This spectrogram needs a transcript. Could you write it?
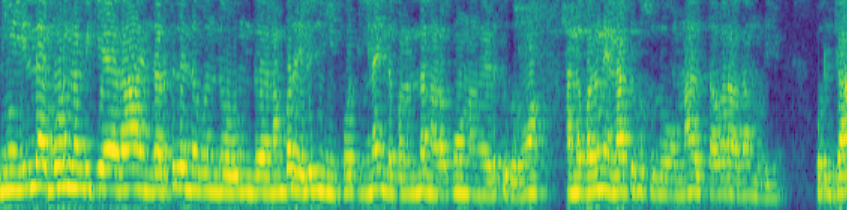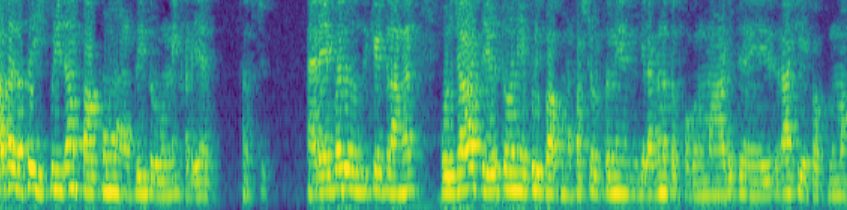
நீங்க இல்ல மூட நம்பிக்கையா தான் இந்த இடத்துல இந்த இந்த இந்த நம்பர் எழுதி நீங்க போட்டீங்கன்னா இந்த பலன் தான் நடக்கும் நாங்க எடுத்துக்கிறோம். அந்த பலன் எல்லாத்துக்கும் சொல்லுவோம்னா அது தவறாதான் முடியும். ஒரு ஜாதகத்தை இப்படிதான் பார்க்கணும் அப்படின்ற ஒண்ணே கிடையாது. ஃபர்ஸ்ட் நிறைய பேர் வந்து கேட்கறாங்க ஒரு ஜாதகத்தை எடுத்தோடனே எப்படி பார்க்கணும்? ஃபர்ஸ்ட் எடுத்தோடனே இங்க லக்னத்தை பார்க்கணுமா? அடுத்து ராசியை பார்க்கணுமா?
